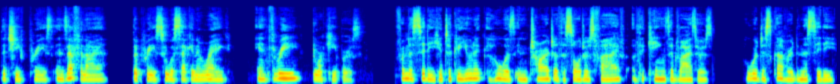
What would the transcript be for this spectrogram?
the chief priest, and Zephaniah, the priest who was second in rank, and three doorkeepers. From the city, he took a eunuch who was in charge of the soldiers, five of the king's advisers, who were discovered in the city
